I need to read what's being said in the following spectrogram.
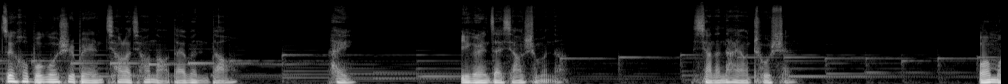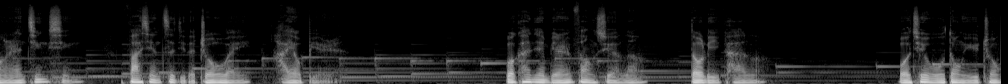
最后不过是被人敲了敲脑袋，问道：“嘿，一个人在想什么呢？想的那样出神。”我猛然惊醒，发现自己的周围还有别人。我看见别人放学了，都离开了，我却无动于衷。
